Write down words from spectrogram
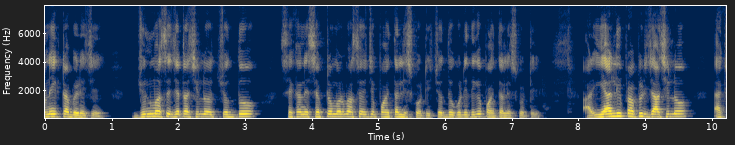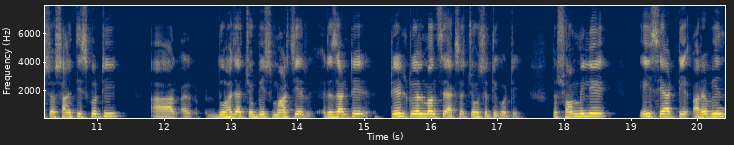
অনেকটা বেড়েছে। জুন মাসে যেটা ছিল চোদ্দ, সেখানে সেপ্টেম্বর মাসে হয়েছে পঁয়তাল্লিশ কোটি, চোদ্দ কোটি থেকে পঁয়তাল্লিশ কোটি। আর ইয়ারলি প্রফিট যা ছিল একশো সাঁত্রিশ কোটি দু হাজার চব্বিশ মার্চের রেজাল্টে টেল টুয়েলভ মান্থসে একশো চৌষট্টি কোটি। তো সব মিলিয়ে এই শেয়ারটি অরবিন্দ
